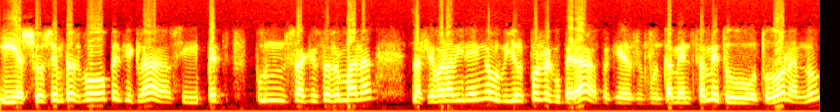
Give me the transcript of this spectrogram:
I això sempre és bo perquè, clar, si perds punts aquesta setmana, la setmana vinent a lo millor els pots recuperar, perquè els enfrontaments també t'ho donen, no?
